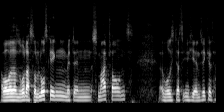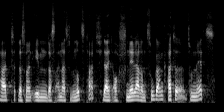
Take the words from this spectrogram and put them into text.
aber so, dass so losging mit den Smartphones, wo sich das irgendwie entwickelt hat, dass man eben das anders benutzt hat, vielleicht auch schnelleren Zugang hatte zum Netz.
